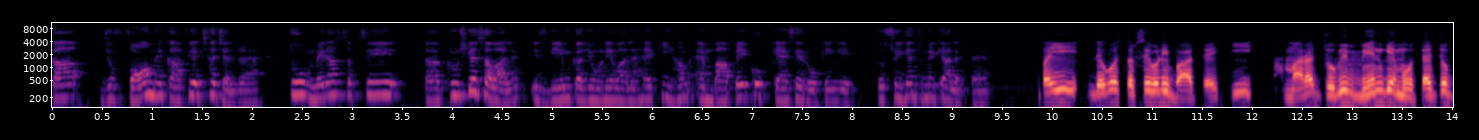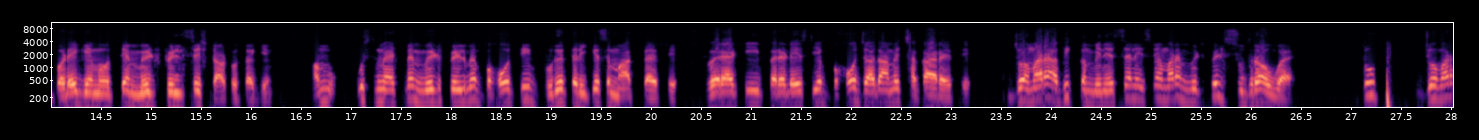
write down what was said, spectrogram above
का जो फॉर्म है काफ़ी अच्छा चल रहा है। तो मेरा सबसे क्रूशियल सवाल है इस गेम का जो होने वाला है कि हम एम्बापे को कैसे रोकेंगे। तो सृजन, तुम्हें क्या लगता है? भाई, देखो, सबसे बड़ी बात है कि हमारा जो भी मेन गेम होता है, जो बड़े गेम होते हैं मिडफील्ड से स्टार्ट होता है गेम हम उस मैच में मिडफील्ड में बहुत ही बुरे तरीके से मात गए थे। वेराइटी पैराडेस ये बहुत ज़्यादा हमें छका रहे थे। जो हमारा अभी कॉम्बिनेशन है, इसमें हमारा मिडफील्ड सुधरा हुआ है। तो जो हमारा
